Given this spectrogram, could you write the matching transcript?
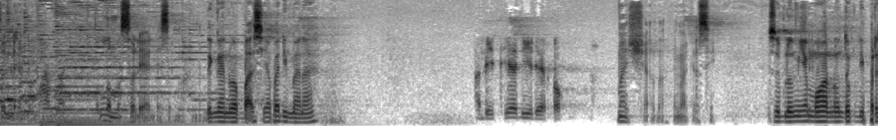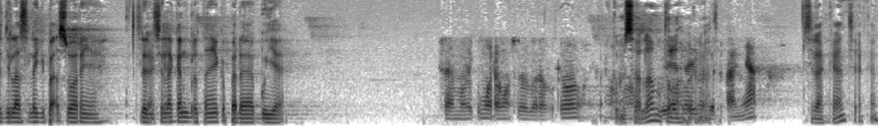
sholli ala Muhammad. Allahumma sholli ala Muhammad. Dengan Bapak siapa di mana? Aditya di Depok. Masya Allah, terima kasih. Sebelumnya mohon untuk diperjelas lagi Pak suaranya. Dan silakan bertanya kepada Buya. Assalamualaikum warahmatullahi wabarakatuh. Waalaikumsalam warahmatullahi wabarakatuh. bertanya. Silakan, silakan.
